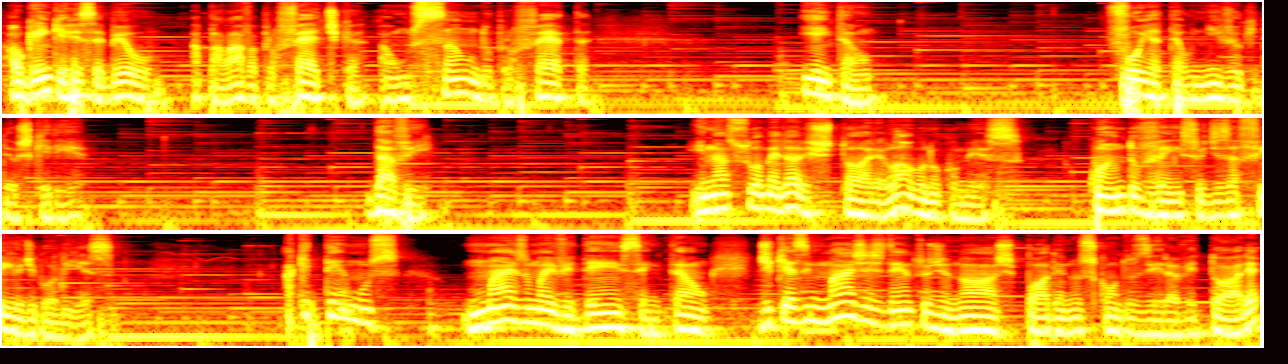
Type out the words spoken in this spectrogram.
alguém que recebeu a palavra profética, a unção do profeta, e então foi até o nível que Deus queria. Davi. E na sua melhor história, logo no começo, quando vence o desafio de Golias. Aqui temos mais uma evidência, então, de que as imagens dentro de nós podem nos conduzir à vitória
